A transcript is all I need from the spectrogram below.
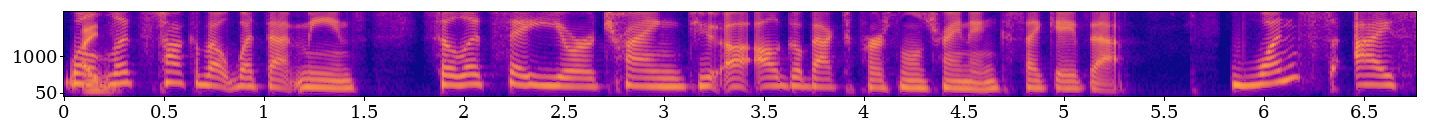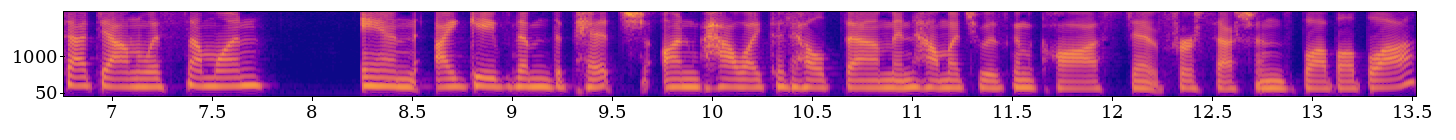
Well, I- let's talk about what that means. So let's say you're trying to, uh, I'll go back to personal training because I gave that. Once I sat down with someone and I gave them the pitch on how I could help them and how much it was going to cost uh, for sessions, blah, blah, blah,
